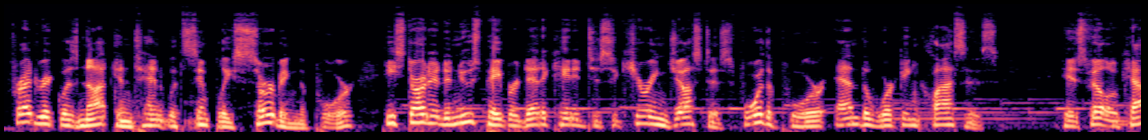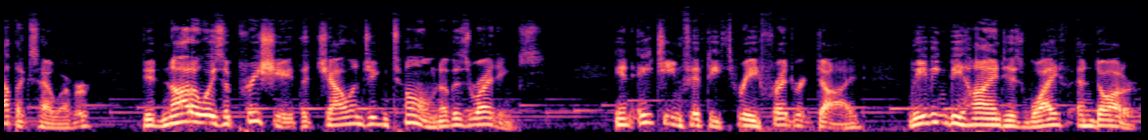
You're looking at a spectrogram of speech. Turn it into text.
Frederick was not content with simply serving the poor. He started a newspaper dedicated to securing justice for the poor and the working classes. His fellow Catholics, however, did not always appreciate the challenging tone of his writings. In 1853, Frederick died, leaving behind his wife and daughter.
